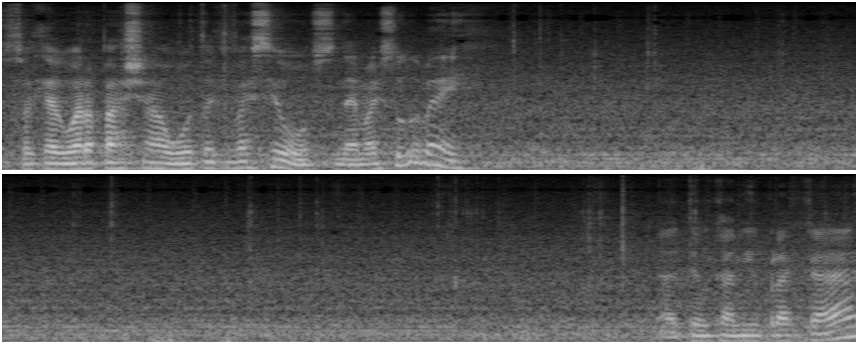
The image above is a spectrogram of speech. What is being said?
Só que agora pra achar outra que vai ser osso, né? Mas tudo bem. Aí tem um caminho pra cá.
